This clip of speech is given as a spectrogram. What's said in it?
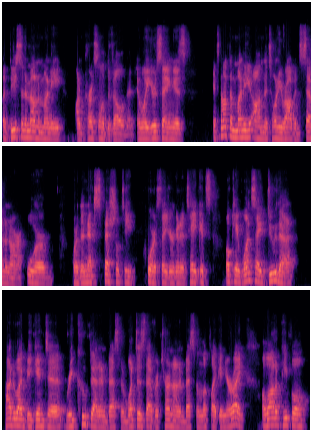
a decent amount of money on personal development. And what you're saying is it's not the money on the Tony Robbins seminar or or the next specialty course that you're going to take. It's okay, once I do that, how do I begin to recoup that investment? What does that return on investment look like? And you're right. A lot of people,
